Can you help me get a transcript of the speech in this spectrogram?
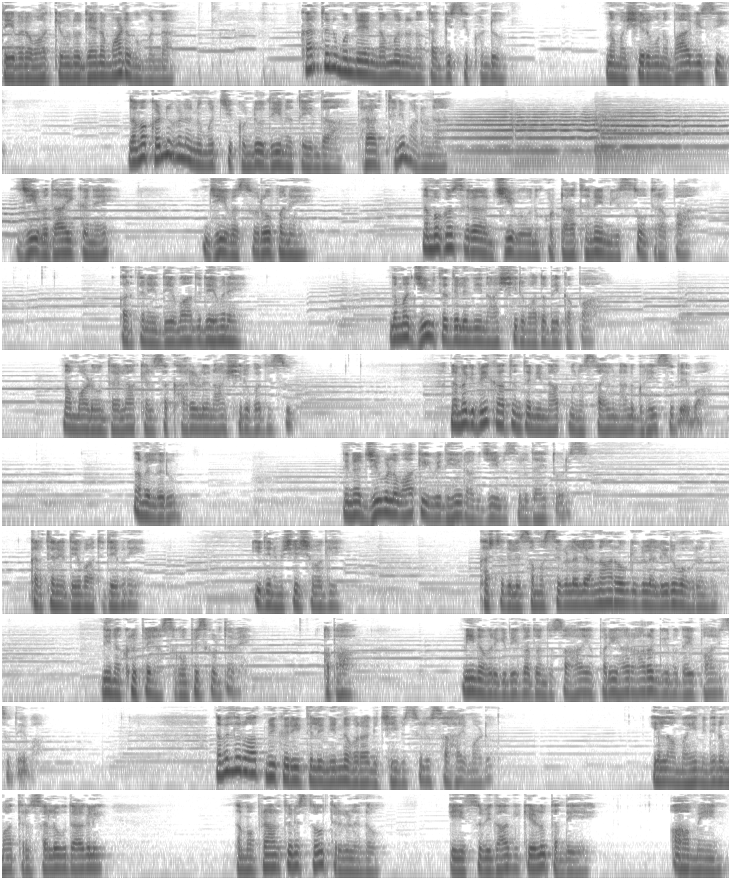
ದೇವರ ವಾಕ್ಯವನ್ನು ಧ್ಯಾನ ಮಾಡುವ ಮುನ್ನ ಕರ್ತನ ಮುಂದೆ ನಮ್ಮನ್ನು ತಗ್ಗಿಸಿಕೊಂಡು ನಮ್ಮ ಶಿರವನ್ನು ಭಾಗಿಸಿ ನಮ್ಮ ಕಣ್ಣುಗಳನ್ನು ಮುಚ್ಚಿಕೊಂಡು ದೀನತೆಯಿಂದ ಪ್ರಾರ್ಥನೆ ಮಾಡೋಣ. ಜೀವದಾಯಕನೇ ಜೀವ ಸ್ವರೂಪನೇ ನಮಗೋಸ್ಕರ ಜೀವವನ್ನು ಕೊಟ್ಟಾತನೇ ಸ್ತೋತ್ರಪ್ಪ. ಕರ್ತನೆ ದೇವಾದ ದೇವನೇ, ನಮ್ಮ ಜೀವಿತದಲ್ಲಿ ನೀನು ಆಶೀರ್ವಾದ ಬೇಕಪ್ಪ. ನಾವು ಮಾಡುವಂತಹ ಎಲ್ಲಾ ಕೆಲಸ ಕಾರ್ಯಗಳನ್ನು ಆಶೀರ್ವದಿಸು. ನಮಗೆ ಬೇಕಾದಂತೆ ನಿನ್ನ ಆತ್ಮನ ಸಹಾಯವನ್ನು ಅನುಗ್ರಹಿಸು ದೇವ. ನಾವೆಲ್ಲರೂ ನಿನ್ನ ಜೀವಳ ವಾಕಿಗೆ ವಿಧೇಯರಾಗಿ ಜೀವಿಸಲು ದಯ ತೋರಿಸು. ಕರ್ತನೆ ದೇವಾತಿ ದೇವನೇ ಈ ದಿನ ವಿಶೇಷವಾಗಿ ಕಷ್ಟದಲ್ಲಿ, ಸಮಸ್ಯೆಗಳಲ್ಲಿ, ಅನಾರೋಗ್ಯಗಳಲ್ಲಿ ಇರುವವರನ್ನು ನಿನ್ನ ಕೃಪೆಯ ಒಪ್ಪಿಸಿಕೊಳ್ತೇವೆ ಅಪ್ಪ ನೀನವರಿಗೆ ಬೇಕಾದಂತಹ ಸಹಾಯ, ಪರಿಹಾರ, ಆರೋಗ್ಯವನ್ನು ದಯಪಾಲಿಸು ನಾವೆಲ್ಲರೂ ಆತ್ಮೀಕ ರೀತಿಯಲ್ಲಿ ನಿನ್ನವರಾಗಿ ಜೀವಿಸಲು ಸಹಾಯ ಮಾಡು. ಎಲ್ಲ ಮಹಿಮೆ ನಿನ್ನ ಮಾತ್ರ ಸಲ್ಲುವುದಾಗಲಿ. ನಮ್ಮ ಪ್ರಾರ್ಥನೆ ಸ್ತೋತ್ರಗಳನ್ನು ಏಸುವಿಗಾಗಿ ಕೇಳು ತಂದೆಯೇ. ಆಮೇನ್.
